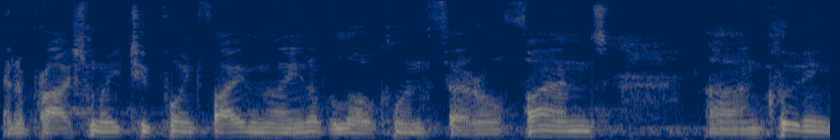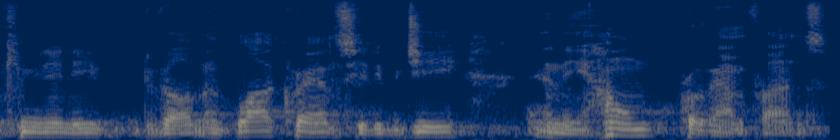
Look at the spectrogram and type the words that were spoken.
and approximately 2.5 million of local and federal funds, uh, including Community Development Block Grants, CDBG, and the Home Program funds.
